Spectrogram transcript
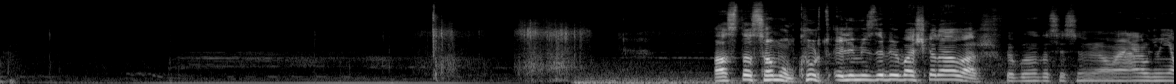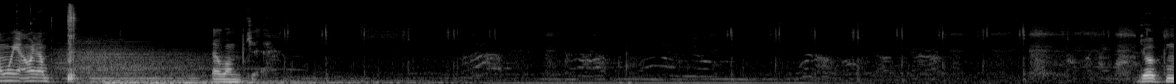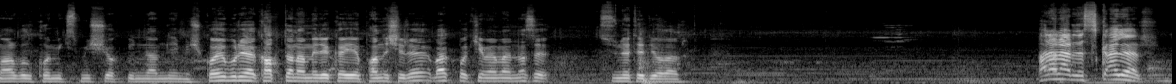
Hasta Samul, kurt. Elimizde bir başka daha var. Ve bunu da sesini... Devam ki. Yok Marvel Comics'miş yok bilmem neymiş. Koy buraya Kaptan Amerika'yı, Punisher'ı. Bak bakayım hemen nasıl sünnet ediyorlar. Para nerede Skyler?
